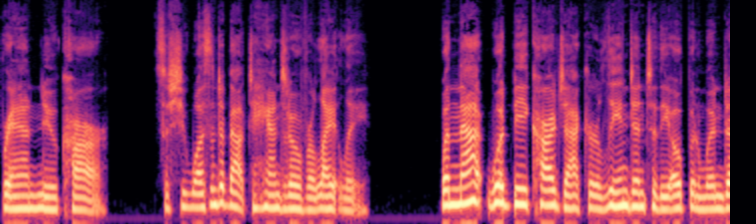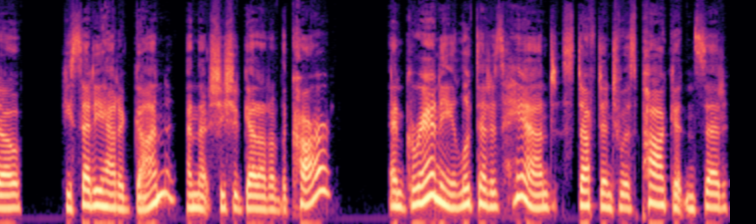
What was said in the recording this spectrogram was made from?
brand new car, so she wasn't about to hand it over lightly. When that would be carjacker leaned into the open window he said he had a gun and that she should get out of the car. And Granny looked at his hand stuffed into his pocket and said,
